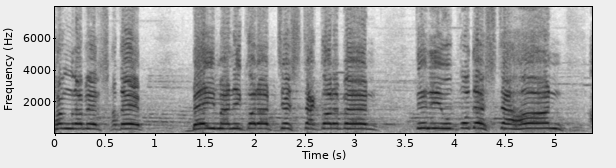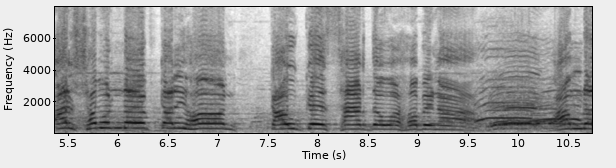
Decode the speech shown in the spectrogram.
সংগ্রামের সাথে বেইমানি করার চেষ্টা করবেন, তিনি উপদেষ্টা হন আর সমন্বয়কারী হন। কাউকে ছাড় দেওয়া হবে না। আমরা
